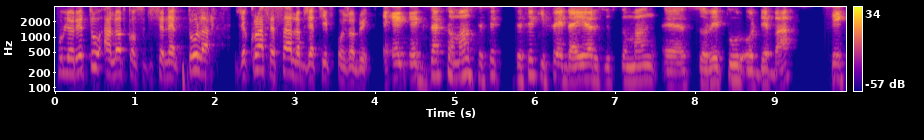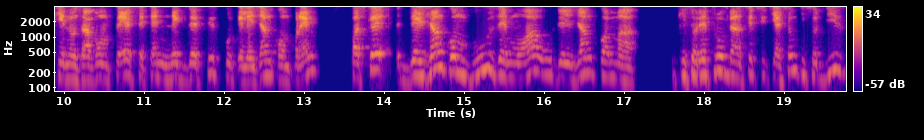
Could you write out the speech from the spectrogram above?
pour le retour à l'ordre constitutionnel. Tout là, je crois que c'est ça l'objectif aujourd'hui. E- Exactement, c'est ce, ce qui fait d'ailleurs justement euh, ce retour au débat. Ce que nous avons fait, c'est un exercice pour que les gens comprennent, parce que des gens comme vous et moi, ou des gens comme, euh, qui se retrouvent dans cette situation, qui se disent,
